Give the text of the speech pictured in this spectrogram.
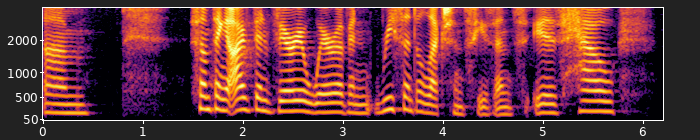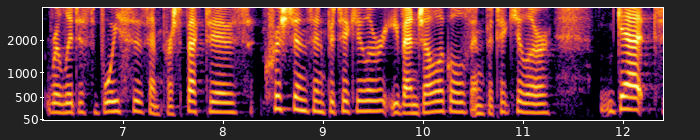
um, something I've been very aware of in recent election seasons is how religious voices and perspectives, Christians in particular, evangelicals in particular, get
